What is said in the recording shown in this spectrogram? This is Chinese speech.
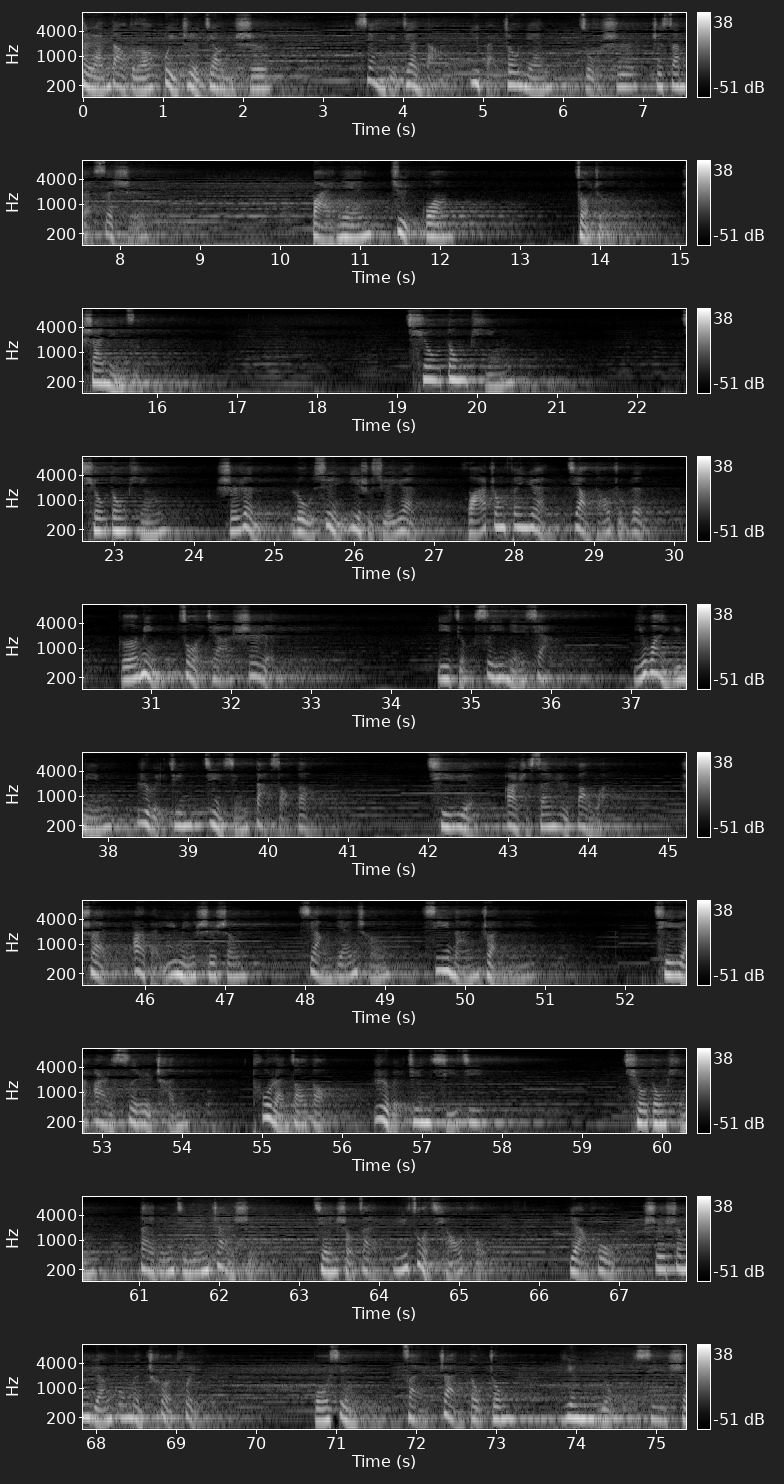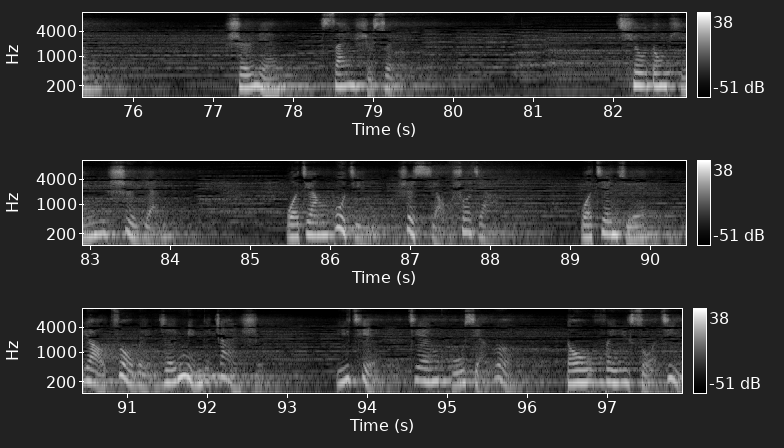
自然道德绘制教育师，献给建党一百周年祖师之三百四十，百年聚光。作者：山林子。邱东平，邱东平，时任鲁迅艺术学院华中分院教导主任。革命作家、诗人。一九四一年夏，一万余名日伪军进行大扫荡。七月二十三日傍晚，率二百余名师生向盐城西南转移。七月二十四日晨，突然遭到日伪军袭击。邱东平带领几名战士坚守在一座桥头，掩护师生员工们撤退。不幸在战斗中英勇牺牲，时年三十岁。邱东平誓言：“我将不仅是小说家。”我坚决要作为人民的战士，一切艰苦险恶都非所计。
